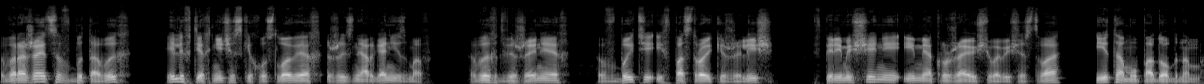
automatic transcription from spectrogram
выражается в бытовых или в технических условиях жизни организмов, в их движениях, в быте и в постройке жилищ, в перемещении ими окружающего вещества и тому подобном.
